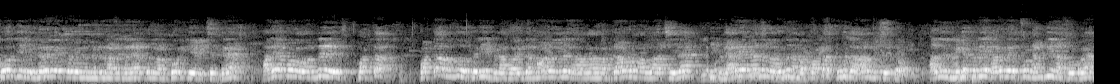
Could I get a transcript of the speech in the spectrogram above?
கோரிக்கைகளை நிறைவேற்ற வேண்டும் என்று நான் இந்த நேரத்தில் நான் கோரிக்கையை வச்சிருக்கிறேன். அதே போல வந்து பட்டா பட்டா வந்து ஒரு பெரிய இப்ப நம்ம இந்த மாடல்ல நம்ம திராவிட மாடல் ஆட்சியில இப்ப நிறைய இடங்கள்ல வந்து நம்ம பட்டா கொடுக்க ஆரம்பிச்சிருக்கோம் அது மிகப்பெரிய வரவேற்பு நன்றி நான் சொல்றேன்.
